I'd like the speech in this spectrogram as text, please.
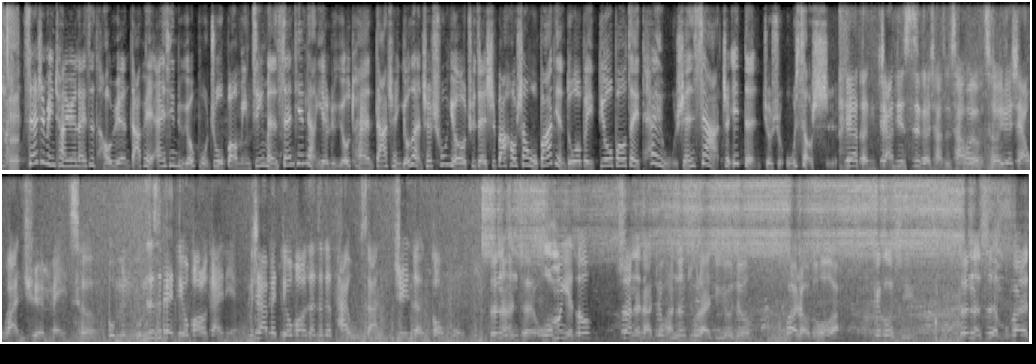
奶。三十名团员来自桃园，搭配安心旅游补助报名金门三天两夜旅游团，搭乘游览车出游，却在十八号上午八点多被丢包在太武山下，这一等就是五小时。要等将近四个小时才会有车，因为现在完全没车。我们我们这是被丢包的概念，我们现在被丢包在这个太武山军人公墓，真的很扯。我们也都算了啦，就反正出来旅游就快乐多啊，结果是真的是很不快乐。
